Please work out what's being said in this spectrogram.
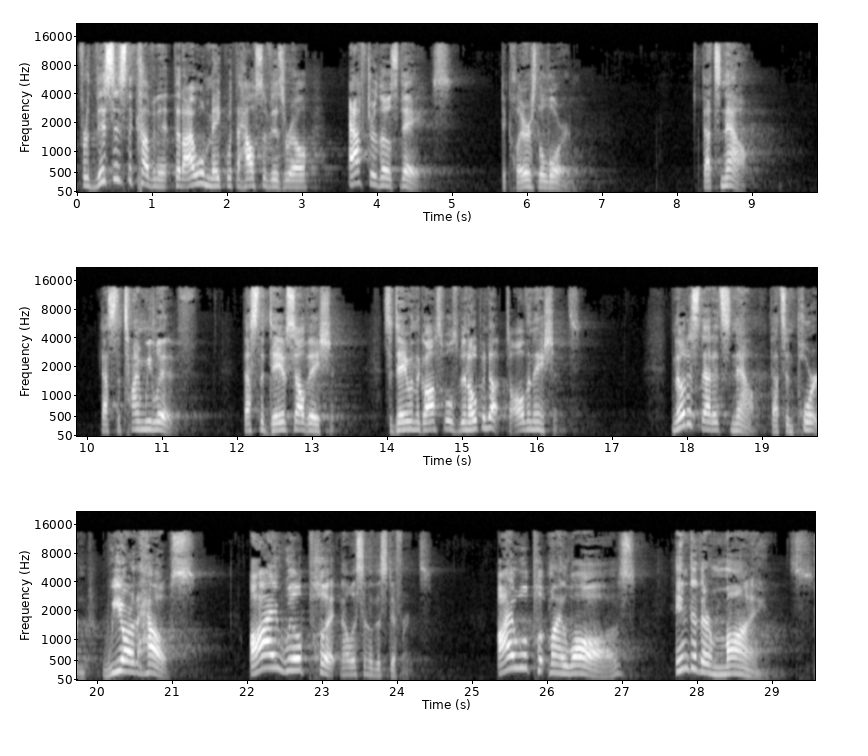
For this is the covenant that I will make with the house of Israel after those days, declares the Lord. That's now. That's the time we live. That's the day of salvation. It's the day when the gospel has been opened up to all the nations. Notice that it's now. That's important. We are the house. I will put, now listen to this difference. I will put my laws into their minds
